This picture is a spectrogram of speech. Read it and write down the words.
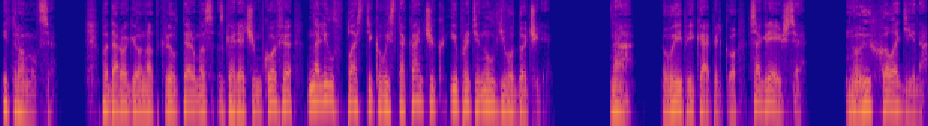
и тронулся. По дороге он открыл термос с горячим кофе, налил в пластиковый стаканчик и протянул его дочери. «На, выпей капельку, согреешься. Ну и холодина».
